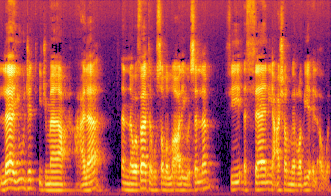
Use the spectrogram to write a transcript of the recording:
لا يوجد إجماع على أن وفاته صلى الله عليه وسلم في الثاني عشر من ربيع الأول.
